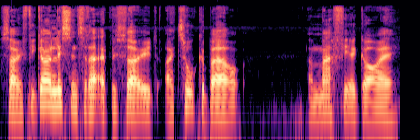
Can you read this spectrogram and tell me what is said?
so if you go and listen to that episode, I talk about a mafia guy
